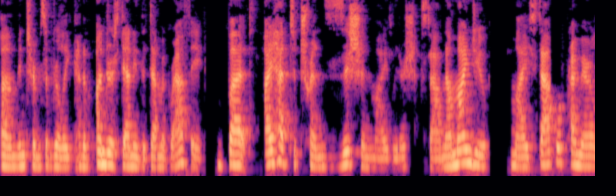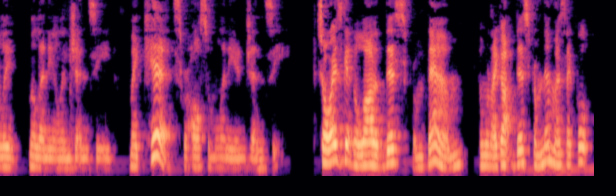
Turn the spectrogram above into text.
um, in terms of really kind of understanding the demographic. But I had to transition my leadership style. Now, mind you, my staff were primarily millennial and Gen Z. My kids were also millennial and Gen Z. So I was getting a lot of this from them. And when I got this from them, I was like, well,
